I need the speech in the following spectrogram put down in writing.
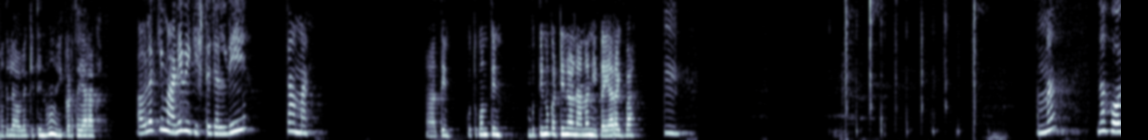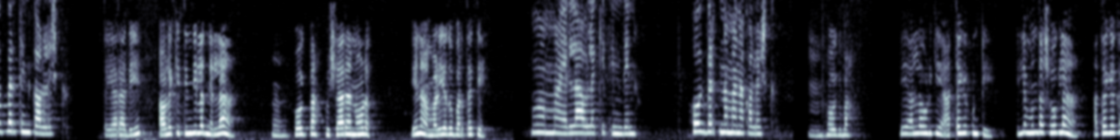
ಮೊದಲ ಅವಲಕ್ಕಿ ತಿನ್ನು ಈ ಕಡೆ ತಯಾರಾಗ. ಅವಲಕ್ಕಿ ಇಷ್ಟ ಜಲ್ದಿ. ತಮ್ಮ. ಹಾ ತಿನ್ ಕುತ್ಕೊಂಡ್ ತಿನ್. ಬುತ್ತಿನೂ ಕಟ್ಟಿನ ನಾನು ನೀ ತಯಾರಾಗಿ ಬಾ. ಅಮ್ಮ ನಾ ಹೋಗಿ ಬರ್ತೀನಿ ಕಾಲೇಜ್ ತಯಾರಾದಿ? ಅವಲಕ್ಕಿ ತಿಂದಿಲ್ಲದ್ನೆಲ್ಲ? ಹ್ಞೂ ಹೋಗಿ ಬಾ ಹುಷಾರ ನೋಡು. ಏನ ಮಳಿ ಬರ್ತೈತಿ? ಹ್ಞೂ ಅಮ್ಮ ಎಲ್ಲ ಅವಲಕ್ಕಿ ತಿಂದೇನು. ಹೋಗಿ ಬರ್ತೀನಮ್ಮ ನಾ ಕಾಲೇಜ್ಗೆ ಹ್ಞೂ ಹೋಗಿ ಬಾ. ಏ ಅಲ್ಲ ಹುಡುಗಿ ಅತ್ತಾಗೆ ಕುಂಟಿ. ಇಲ್ಲೇ ಮುಂದಾಶ್ ಹೋಗ್ಲಾ? ಅತ್ತಾಗ್ಯಾಕ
